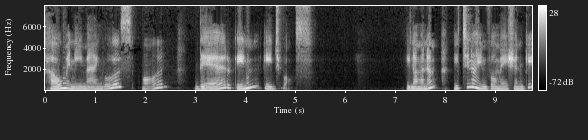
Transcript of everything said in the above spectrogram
how many mangoes are there in each box ఇలా మనం ఇచ్చిన ఇన్ఫర్మేషన్కి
